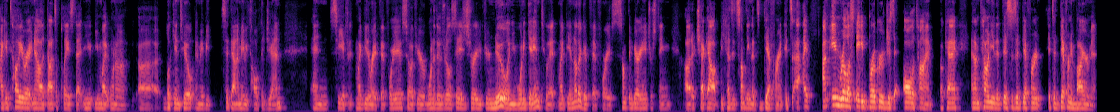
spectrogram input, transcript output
I can tell you right now that that's a place that you you might want to uh, look into and maybe sit down and maybe talk to Jen and see if it might be the right fit for you. So if you're one of those real estate agents or if you're new and you want to get into it, it might be another good fit for you. Something very interesting uh, to check out because it's something that's different. It's I, I'm in real estate brokerages all the time, okay, and I'm telling you that this is a different. It's a different environment.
